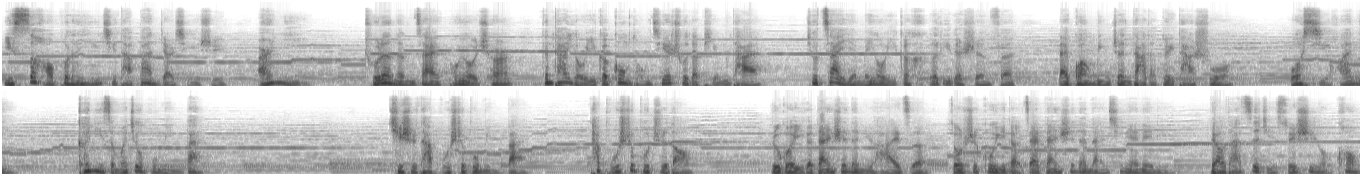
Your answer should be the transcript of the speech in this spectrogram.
你丝毫不能引起他半点情绪，而你，除了能在朋友圈跟他有一个共同接触的平台，就再也没有一个合理的身份，来光明正大的对他说：“我喜欢你。”可你怎么就不明白？其实他不是不明白，他不是不知道。如果一个单身的女孩子总是故意的在单身的男青年那里表达自己随时有空，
